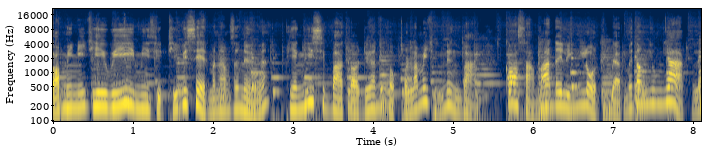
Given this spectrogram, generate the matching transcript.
กอล์ฟมินิทีวีมีสิทธิพิเศษมานำเสนอ เพียง 20 บาทต่อเดือนตกคนละไม่ถึง 1 บาท ก็สามารถได้ลิงก์โหลดแบบไม่ต้องยุ่งยาก และ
